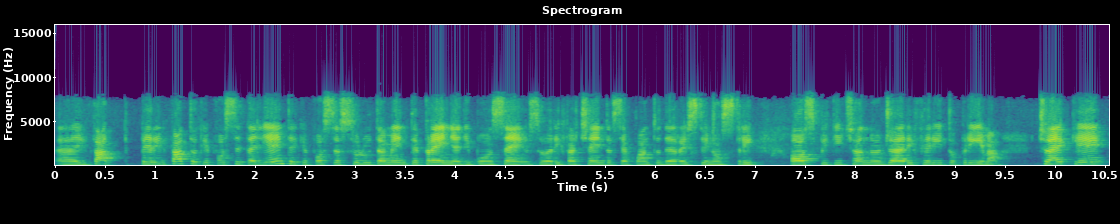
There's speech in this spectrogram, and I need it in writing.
eh, il fatto, per il fatto che fosse tagliente che fosse assolutamente pregna di buonsenso, rifacendosi a quanto del resto i nostri ospiti ci hanno già riferito prima, cioè che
